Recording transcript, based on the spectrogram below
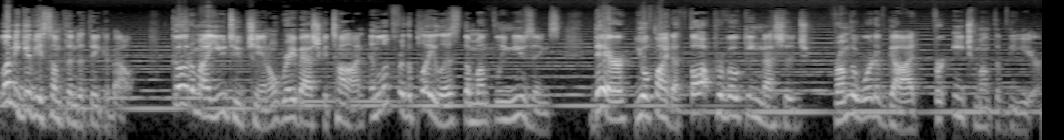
let me give you something to think about. Go to my YouTube channel, Ray Bash Katan, and look for the playlist, The Monthly Musings. There, you'll find a thought provoking message from the Word of God for each month of the year.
